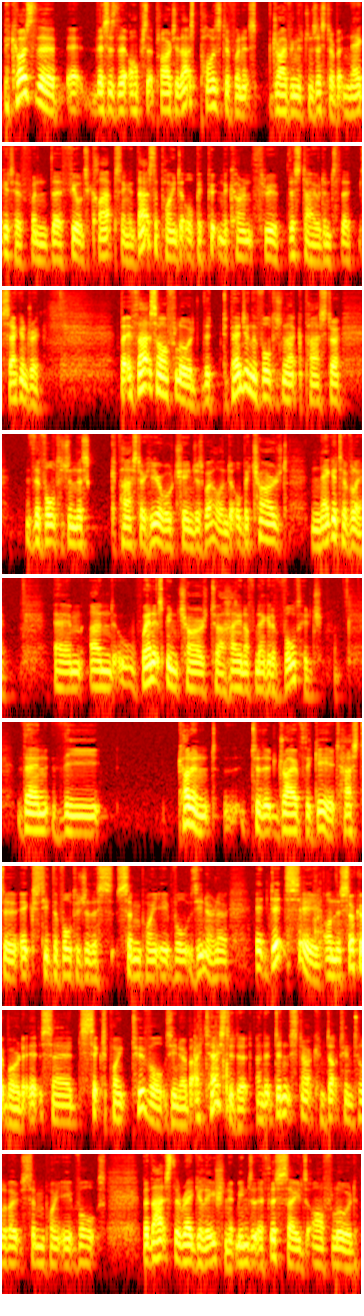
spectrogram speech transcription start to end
because the uh, this is the opposite polarity, that's positive when it's driving the transistor, but negative when the field's collapsing, and that's the point it will be putting the current through this diode into the secondary. But if that's offload, the, depending on the voltage in that capacitor, the voltage in this capacitor here will change as well and it will be charged negatively. Um, and when it's been charged to a high enough negative voltage, then the current to the drive the gate has to exceed the voltage of this 7.8 volt Zener. Now, it did say on the circuit board it said 6.2 volt Zener, but I tested it and it didn't start conducting until about 7.8 volts. But that's the regulation. It means that if this side's off load,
